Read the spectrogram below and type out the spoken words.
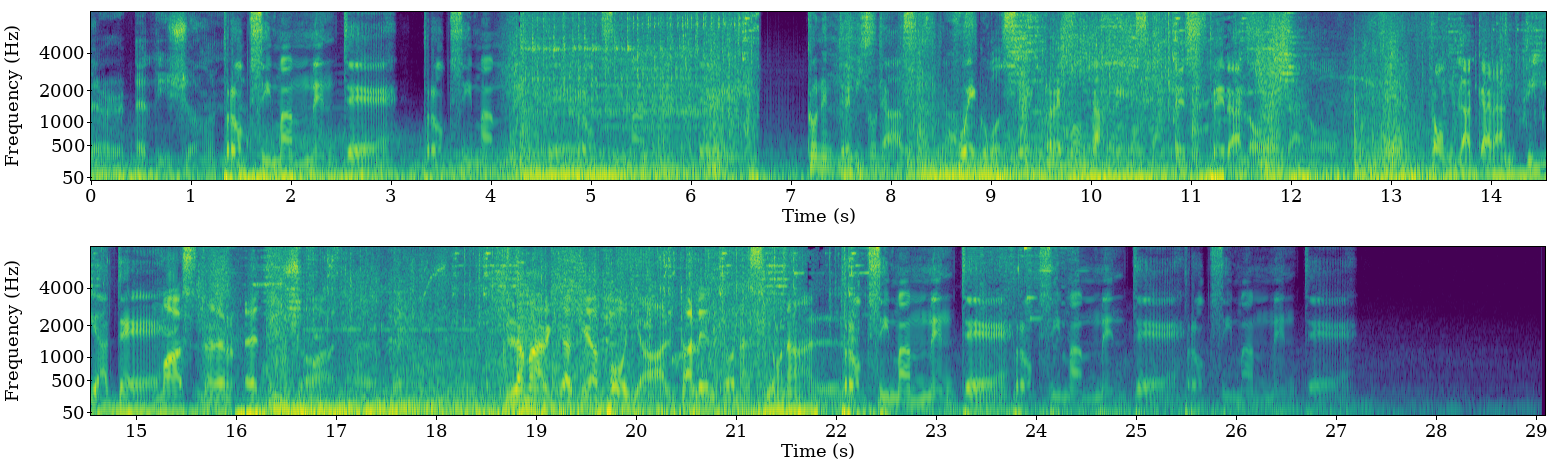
Master Edition. Próximamente, próximamente, próximamente. Con entrevistas, juegos, reportajes. Espéralo. Con la garantía de Master Edition. La marca que apoya al talento nacional. próximamente, próximamente, próximamente.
